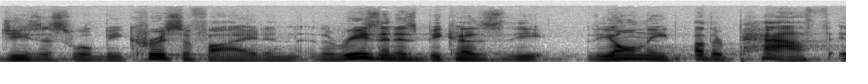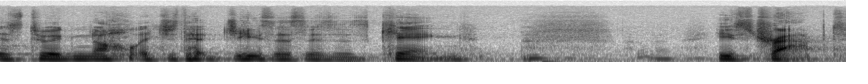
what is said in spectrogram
Jesus will be crucified. And the reason is because the, the only other path is to acknowledge that Jesus is his king. He's trapped.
